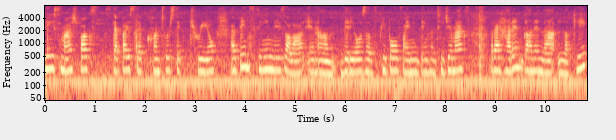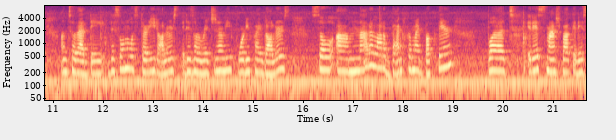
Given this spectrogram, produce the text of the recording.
the Smashbox step-by-step -step contour stick trio. I've been seeing these a lot in um, videos of people finding things on TJ Maxx, but I hadn't gotten that lucky until that day. This one was $30. It is originally $45. So um, not a lot of bang for my buck there, but it is Smashbox. It is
